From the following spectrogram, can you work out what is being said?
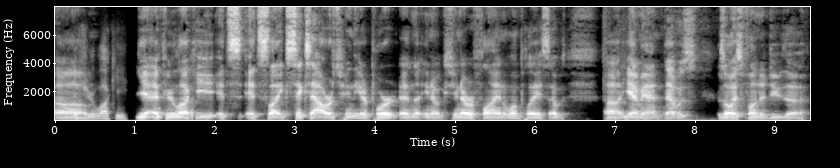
Um, if you're lucky. Yeah, if you're lucky, it's it's like six hours between the airport and the, you know because you're never flying to one place. That was, uh, yeah, man, that was it was always fun to do the.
